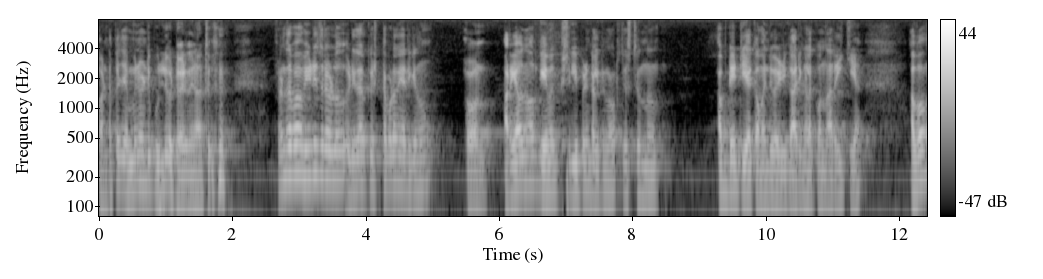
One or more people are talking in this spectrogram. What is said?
പണ്ടൊക്കെ ജമ്മിന് വേണ്ടി പുല്ല് കിട്ടുമായിരുന്നു ഇതിനകത്ത്. ഫ്രണ്ട്സ് അപ്പോൾ വീഡിയോ ഇത്രയേ ഉള്ളൂ. എല്ലാവർക്കും ഇഷ്ടപ്പെടുന്ന വിചാരിക്കുന്നു. അറിയാവുന്നവർ ഗെയിം സ്റ്റിൽ ഇപ്പോഴും കളിക്കുന്നവർ ജസ്റ്റ് ഒന്ന് അപ്ഡേറ്റ് ചെയ്യുക കമന്റ് വഴി കാര്യങ്ങളൊക്കെ ഒന്ന് അറിയിക്കുക. അപ്പം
